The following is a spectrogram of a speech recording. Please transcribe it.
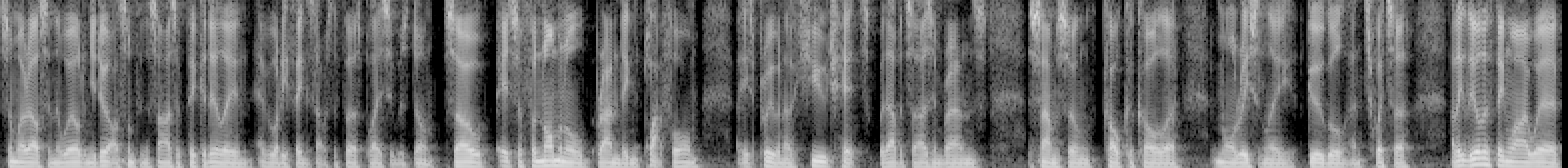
somewhere else in the world and you do it on something the size of Piccadilly and everybody thinks that was the first place it was done. So it's a phenomenal branding platform. It's proven a huge hit with advertising brands. Samsung, Coca Cola, more recently, Google and Twitter. I think the other thing why we're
